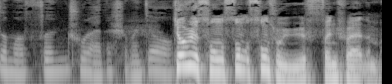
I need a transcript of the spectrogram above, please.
怎么分出来的？什么叫？就是宋宋宋楚瑜分出来的嘛，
